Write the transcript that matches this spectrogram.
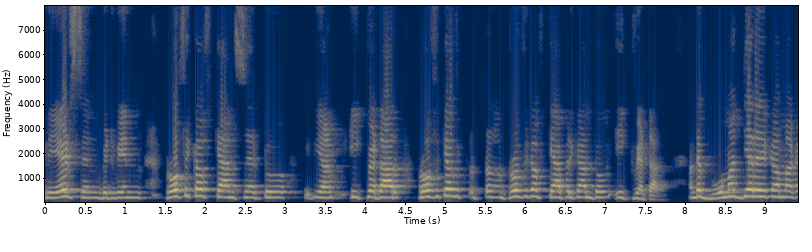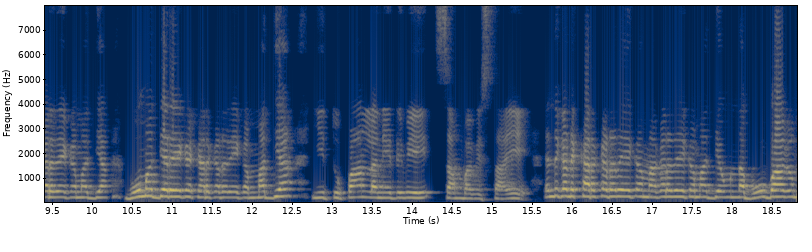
creates in between tropic of Cancer to equator tropic of tropic of Capricorn to equator అంటే భూమధ్య రేఖ మకర రేఖ మధ్య భూమధ్య రేఖ కర్కట రేఖ మధ్య ఈ తుఫాన్లు అనేటివి సంభవిస్తాయి. ఎందుకంటే కర్కట రేఖ మకర రేఖ మధ్య ఉన్న భూభాగం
